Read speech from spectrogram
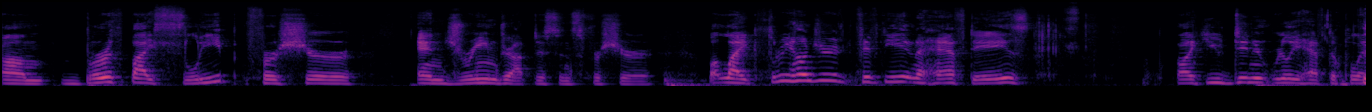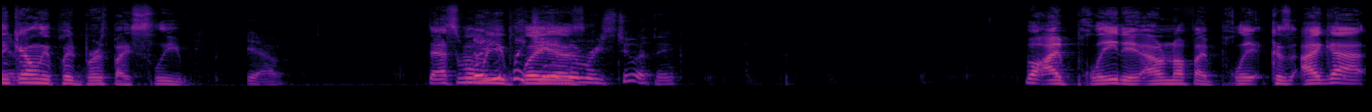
um, Birth by Sleep for sure, and Dream Drop Distance for sure. But like 358 and a half days, like you didn't really have to play. I think I only played Birth by Sleep. yeah. That's the one No, where you, you, played play Chain as of Memories too. I think. Well, I played it. I don't know if I played because I got,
